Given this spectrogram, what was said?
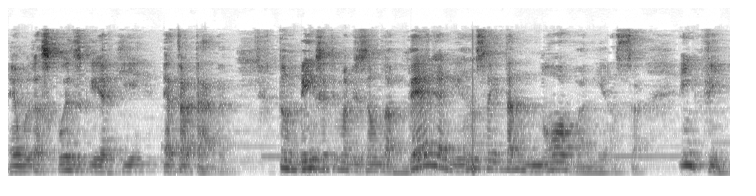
É uma das coisas que aqui é tratada. Também você tem uma visão da velha aliança e da nova aliança. Enfim,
